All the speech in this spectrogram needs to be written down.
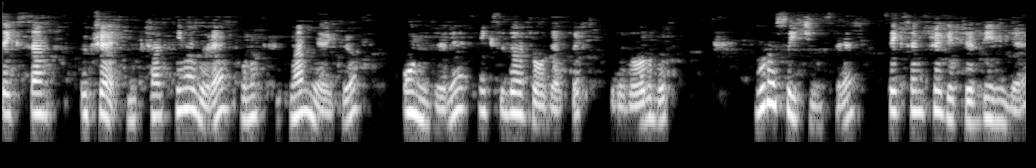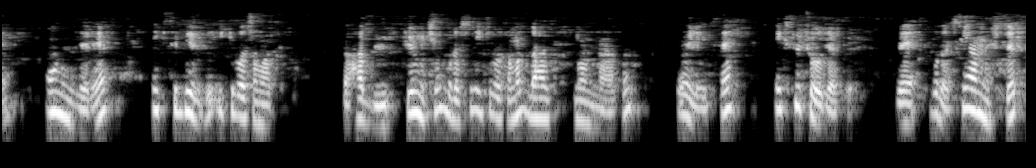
83'e yükselttiğime göre bunu küçültmem gerekiyor. 10 üzeri eksi 4 olacaktır. Bu da doğrudur. Burası için ise 83'e getirdiğimde 10 üzeri eksi 1'de 2 basamak daha büyüttüğüm için burasını 2 basamak daha küçültmem lazım. Öyleyse eksi 3 olacaktır. Ve burası yanlıştır.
